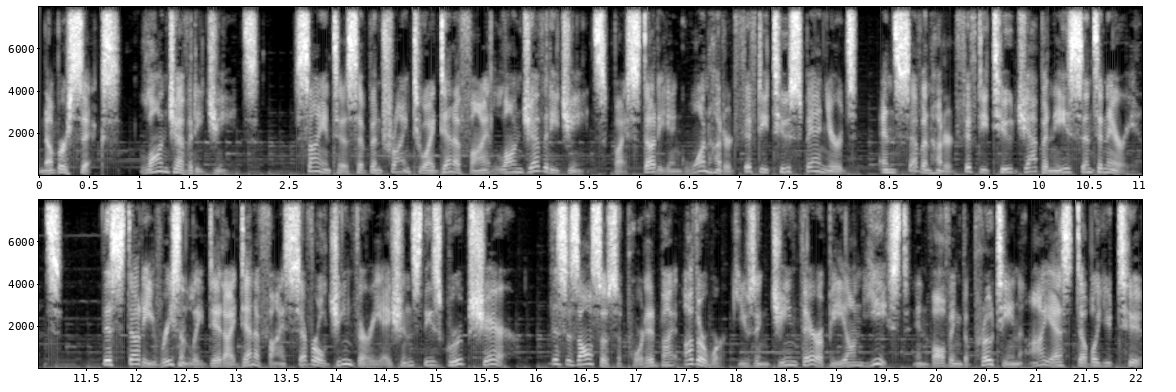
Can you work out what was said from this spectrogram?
Number 6. Longevity genes. Scientists have been trying to identify longevity genes by studying 152 Spaniards and 752 Japanese centenarians. This study recently did identify several gene variations these groups share. This is also supported by other work using gene therapy on yeast involving the protein ISW2.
